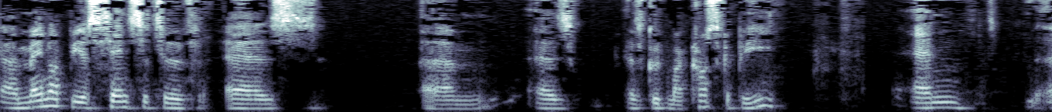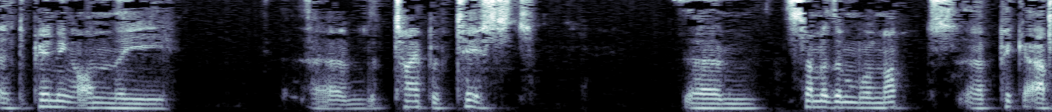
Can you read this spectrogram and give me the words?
uh, may not be as sensitive as um, as as good microscopy, and uh, depending on the um, the type of test, um, some of them will not uh, pick up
